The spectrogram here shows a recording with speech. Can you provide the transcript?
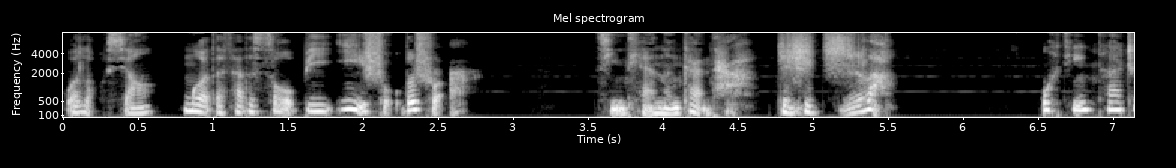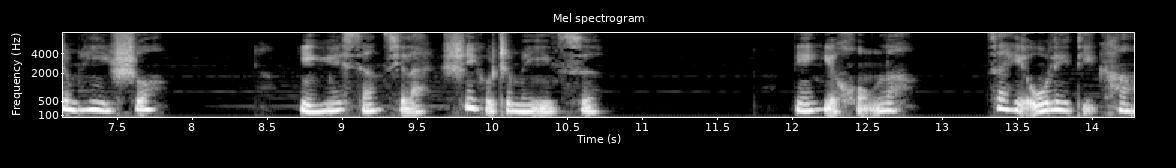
我老乡摸得他的骚逼一手的水儿，今天能干他真是值了。我听他这么一说，隐约想起来是有这么一次，脸也红了，再也无力抵抗，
